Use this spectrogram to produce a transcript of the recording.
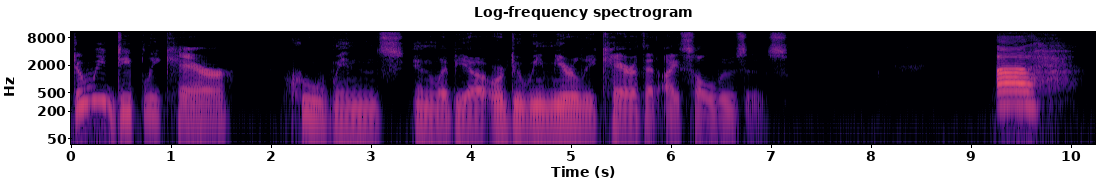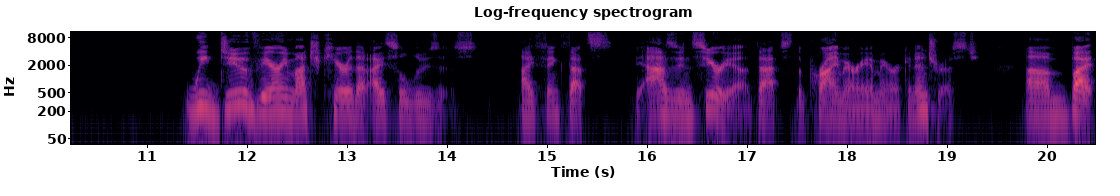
Do we deeply care who wins in Libya, or do we merely care that ISIL loses? Uh, we do very much care that ISIL loses. I think that's, as in Syria, that's the primary American interest. Um, but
